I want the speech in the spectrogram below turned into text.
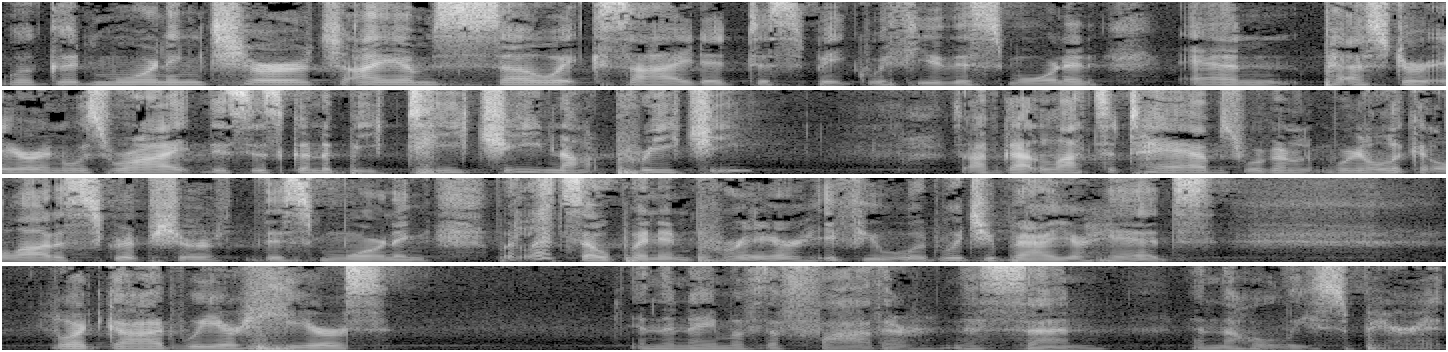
Well, good morning, church. I am so excited to speak with you this morning. And Pastor Aaron was right. This is going to be teachy, not preachy. So I've got lots of tabs. We're going, to, we're going to look at a lot of scripture this morning. But let's open in prayer, if you would. Would you bow your heads? Lord God, we are here in the name of the Father, and the Son, and the Holy Spirit.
